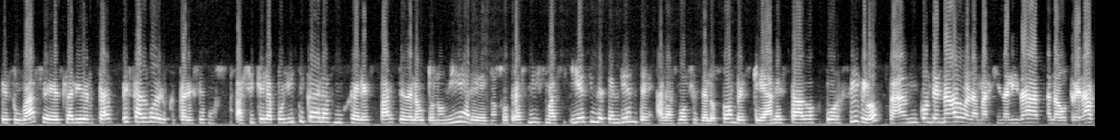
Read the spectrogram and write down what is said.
que su base es la libertad, es algo de lo que carecemos. Así que la política de las mujeres parte de la autonomía de nosotras mismas y es independiente a las voces de los hombres que han estado por siglos, han condenado a la marginalidad, a la otredad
